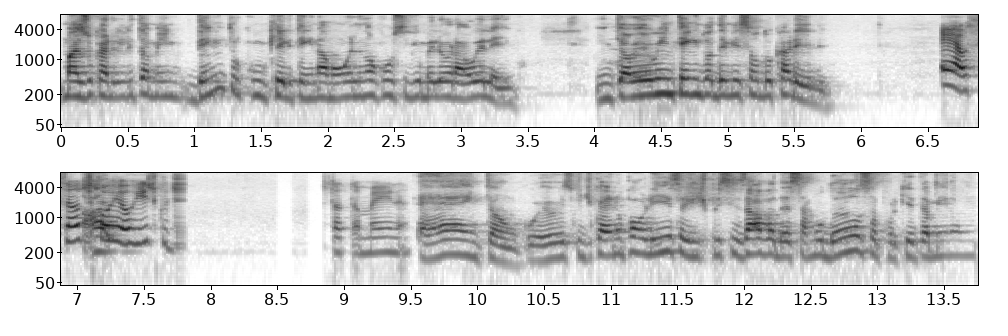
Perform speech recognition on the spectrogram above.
mas o Carelli também, dentro com o que ele tem na mão, ele não conseguiu melhorar o elenco. Então eu entendo a demissão do Carelli. É, o Santos Ah. correu risco de também, né? É, então, correu o risco de cair no Paulista, a gente precisava dessa mudança, porque também não,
